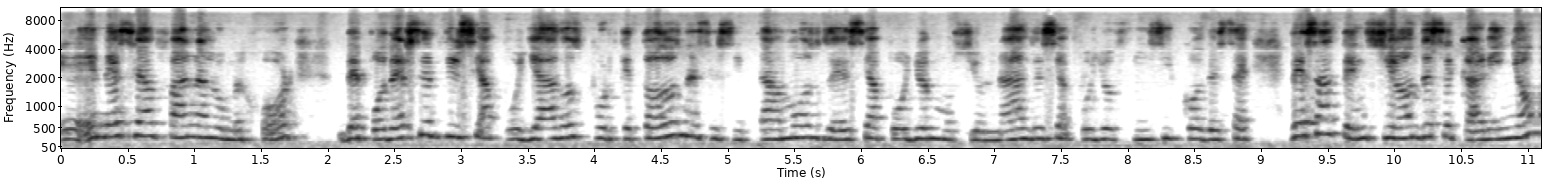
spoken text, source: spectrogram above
eh, en ese afán a lo mejor de poder sentirse apoyados porque todos necesitamos de ese apoyo emocional, de ese apoyo físico, de, ese, de esa atención, de ese cariño,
